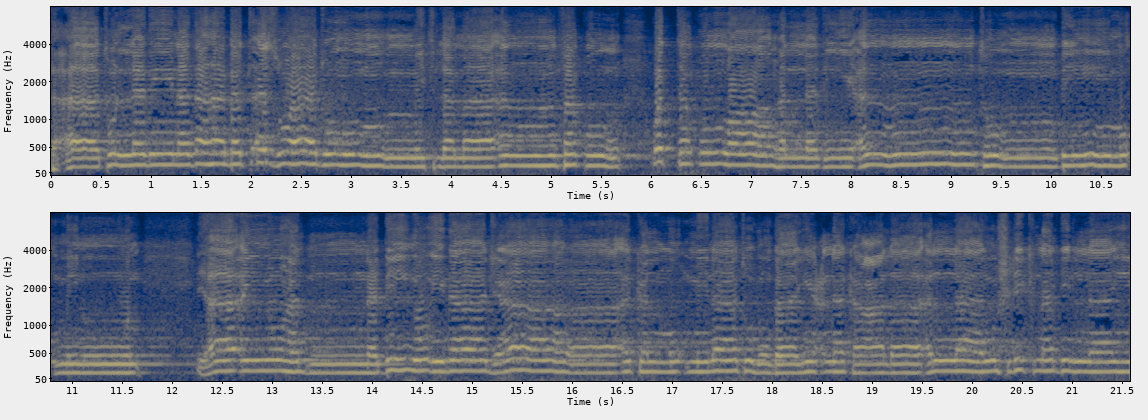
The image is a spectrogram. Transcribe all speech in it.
فآتوا الذين ذهبت أزواجهم مثل ما أنفقوا واتقوا الله الذي أنتم به مؤمنون. يا أيها النبي إذا جاءك المؤمنات يبايعنك على ألا يشركن بالله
